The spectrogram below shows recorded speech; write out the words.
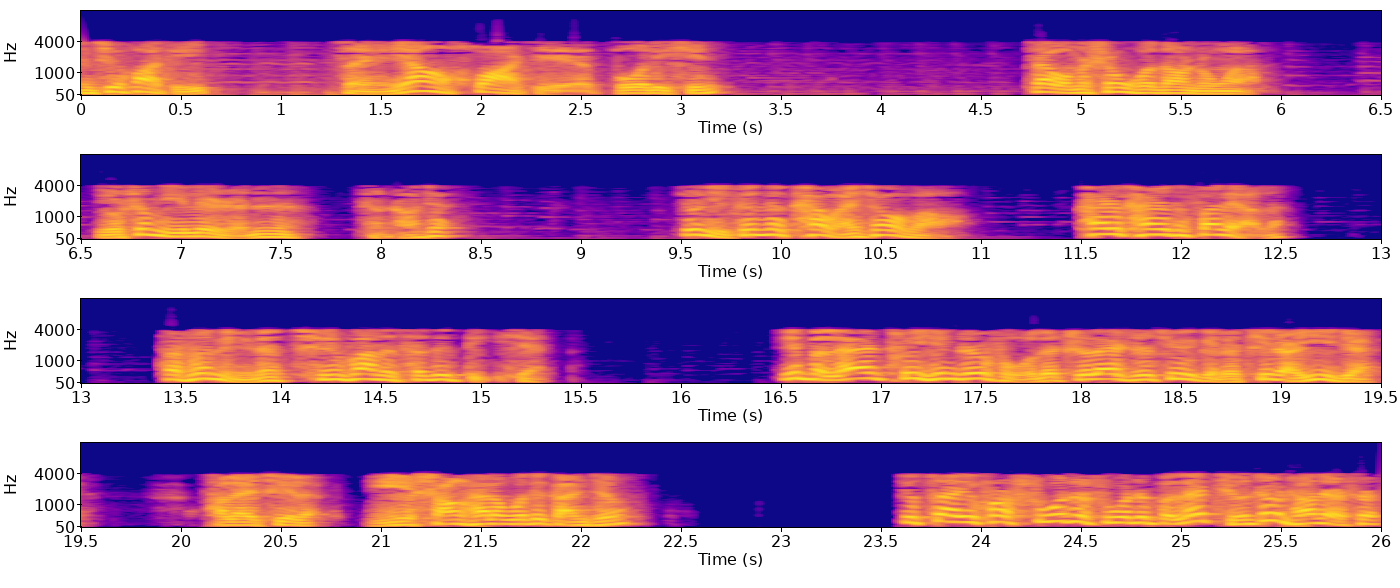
本期话题：怎样化解玻璃心？在我们生活当中啊，有这么一类人呢，挺常见。就是你跟他开玩笑吧，开着开着他翻脸了，他说你呢侵犯了他的底线。你本来推心置腹的，直来直去给他提点意见，他来气了，你伤害了我的感情。就在一块说着说着，本来挺正常点事，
